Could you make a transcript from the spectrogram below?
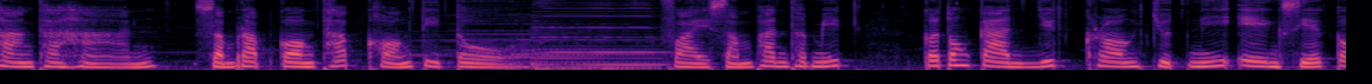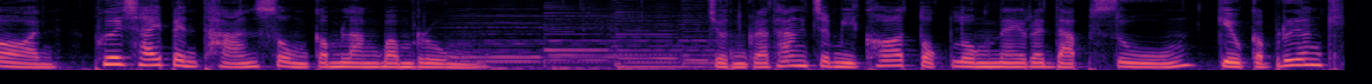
ทางทหารสำหรับกองทัพของติโต ฝ่ายสัมพันธมิตรก็ต้องการยึดครองจุดนี้เองเสียก่อน เพื่อใช้เป็นฐานส่งกำลังบำรุง จนกระทั่งจะมีข้อตกลงในระดับสูงเกี่ยวกับเรื่องเข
